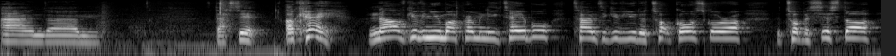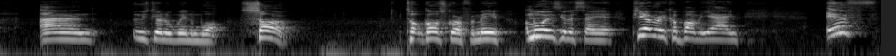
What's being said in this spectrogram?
And um, that's it. Okay, now I've given you my Premier League table. Time to give you the top goal scorer, the top assister, and who's going to win what. So, top goal scorer for me, I'm always going to say it, Pierre-Emerick Aubameyang. If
